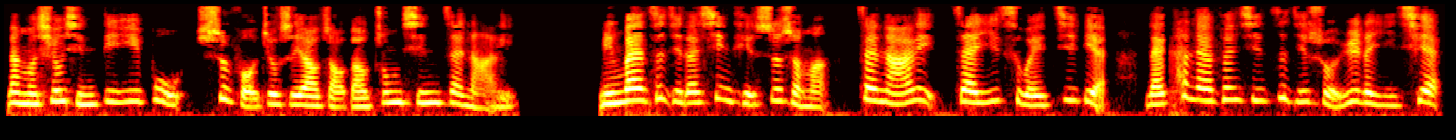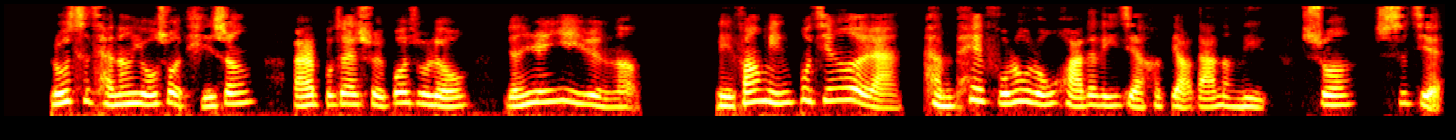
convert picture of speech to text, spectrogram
那么修行第一步，是否就是要找到中心在哪里，明白自己的性体是什么，在哪里，再以此为基点来看待分析自己所遇的一切，如此才能有所提升，而不再随波逐流，人云亦云了。”李方明不禁愕然，很佩服陆荣华的理解和表达能力，说：“师姐，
